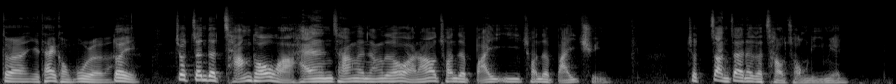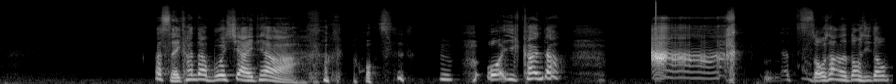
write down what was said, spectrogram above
对啊，也太恐怖了吧？对，就真的长头发，很长很长的头发，然后穿着白衣，穿着白裙，就站在那个草丛里面。那谁看到不会吓一跳啊？我是 我一看到啊，手上的东西都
